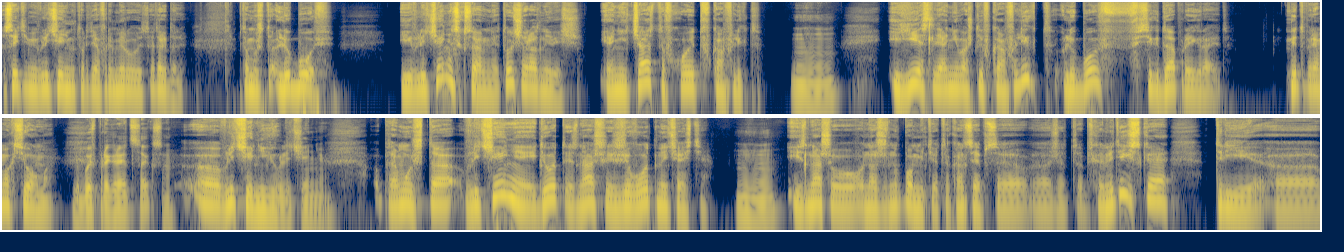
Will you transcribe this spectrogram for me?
с этими влечениями, которые у тебя формируются и так далее. Потому что любовь и влечение сексуальное – это очень разные вещи. И они часто входят в конфликт. Угу. И если они вошли в конфликт, любовь всегда проиграет. Это прям аксиома. Любовь проиграет сексу? Э, влечению. Влечению. Потому что влечение идет из нашей животной части. Угу. Из нашего, ну, помните, это концепция значит, психоаналитическая, три э,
